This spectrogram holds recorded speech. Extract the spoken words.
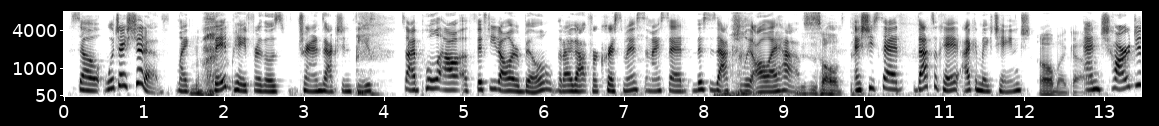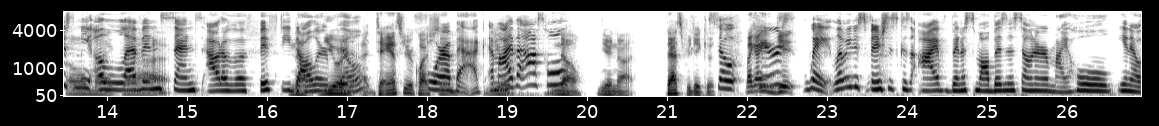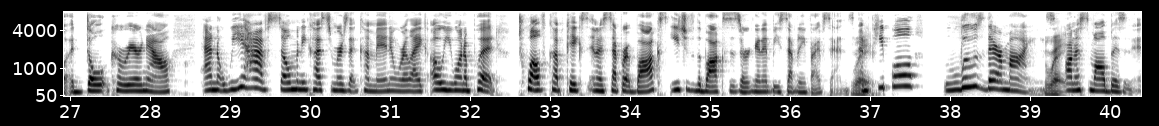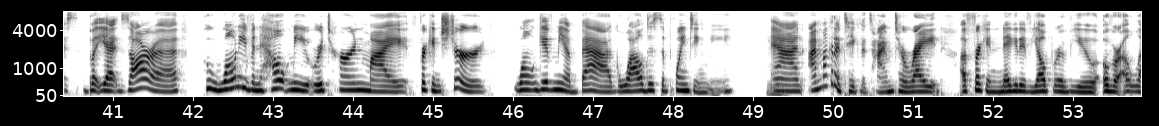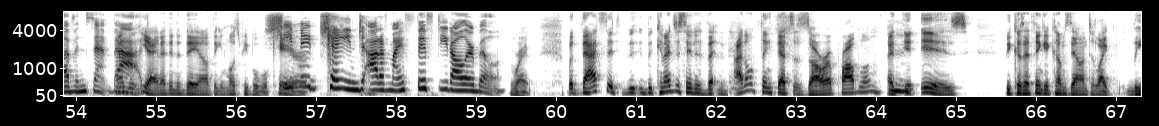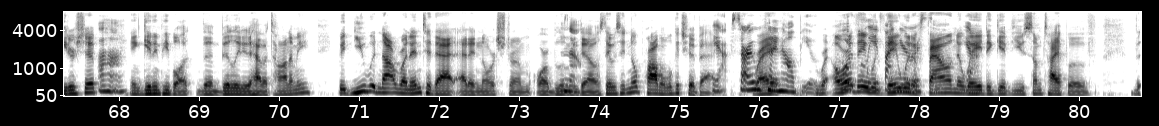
So, which I should have. Like, they'd pay for those transaction fees. So I pull out a $50 bill that I got for Christmas and I said, This is actually all I have. This is all. And she said, That's okay. I can make change. Oh my god. And charges Oh me 11 God. cents out of a $50 No, are- bill uh, to answer your question for a bag. Am I the asshole? No, you're not. That's ridiculous. So Like, I can get- wait, let me just finish this because I've been a small business owner my whole, you know, adult career now. And we have so many customers that come in and we're like, oh, you want to put 12 cupcakes in a separate box? Each of the boxes are going to be 75 cents. And people lose their minds Right. on a small business. But yet Zara, who won't even help me return my freaking shirt, won't give me a bag while disappointing me. Mm. And I'm not going to take the time to write a freaking negative Yelp review over 11 cent And the- yeah, and at the end of the day, I don't think most people will care. She made change out of my $50 bill. Right. But that's it. But can I just say that, that I don't think that's a Zara problem. It- Mhm. It is because I think it comes down to like leadership Uh huh. and giving people the ability to have autonomy. But you would not run into that at a Nordstrom or a Bloomingdale's. They would say, no problem, we'll get you a bag. Yeah. Sorry, we couldn't help you. Right. Or Hopefully they would they would have found a Yeah. way to give you some type of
